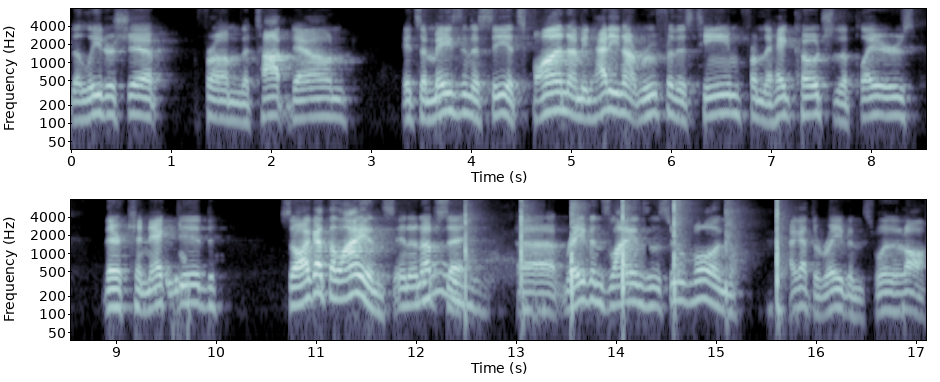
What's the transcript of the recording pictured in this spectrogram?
The leadership from the top down it's amazing to see. It's fun. I mean, how do you not root for this team from the head coach to the players? They're connected. So I got the Lions in an upset. Uh, Ravens, Lions in the Super Bowl, and I got the Ravens winning it all.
